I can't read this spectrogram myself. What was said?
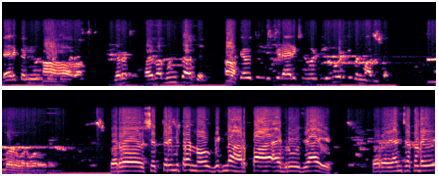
डायरेक्ट कमी उंची हा, करा. जर फळबाग उंच असेल तर त्यावेळी तुम्ही त्याची डायरेक्शन वरती घेऊन वरती पण मारू शकता. बरोबर बरोबर. तर अं, शेतकरी मित्रांनो विघ्न हरता अॅग्रो जे आहे तर यांच्याकडे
